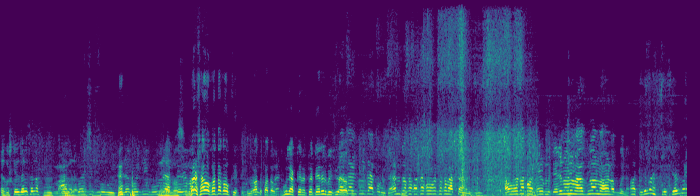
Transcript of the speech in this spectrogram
একুশ কেজি ধরেছে না? আরে সাও কথা কও কি? তুমি অত কথা ভুল একটা টেরের বেশি হয় কথা কও তোকে বার্তা বলছি খাও কথা কও তেরে মাসে মাছ দিওয়ার মহা লাগবে না। করে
